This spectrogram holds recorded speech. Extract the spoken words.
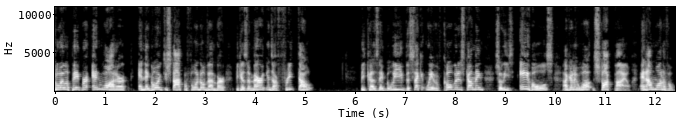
toilet paper, and water, and they're going to stop before November because Americans are freaked out because they believe the second wave of COVID is coming. So these a-holes are going to go out and stockpile. And I'm one of them.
